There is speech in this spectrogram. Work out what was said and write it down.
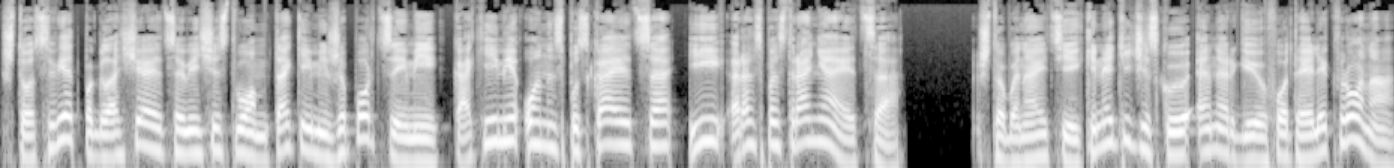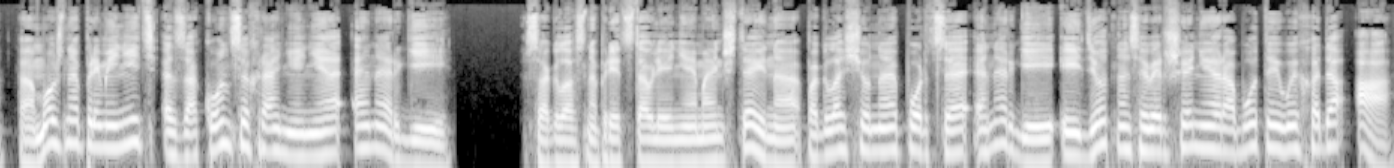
что свет поглощается веществом такими же порциями, какими он испускается и распространяется. Чтобы найти кинетическую энергию фотоэлектрона, можно применить закон сохранения энергии. Согласно представлениям Эйнштейна, поглощенная порция энергии идет на совершение работы выхода А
